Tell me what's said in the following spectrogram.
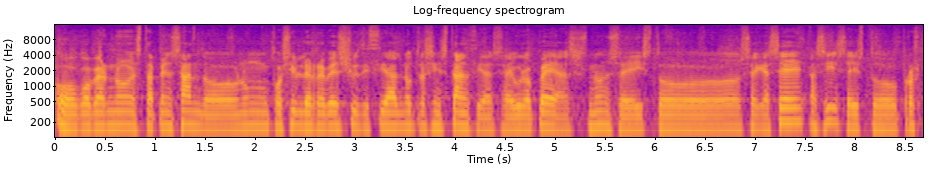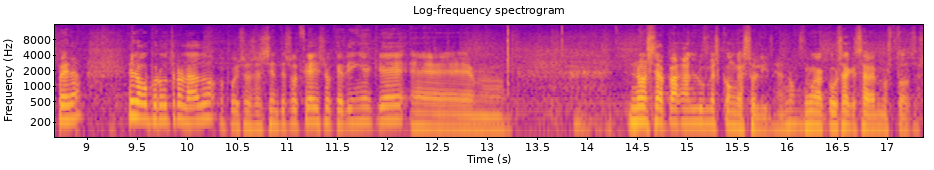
o goberno está pensando nun posible revés judicial noutras instancias europeas, non se isto segue así, así se isto prospera. E logo por outro lado, pois os asentes sociais o que din é que eh, non se apagan lumes con gasolina, non? Unha cousa que sabemos todos.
